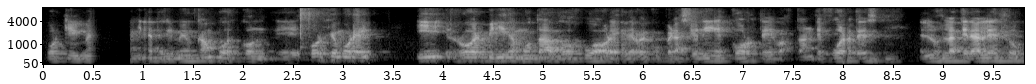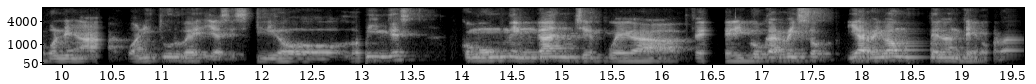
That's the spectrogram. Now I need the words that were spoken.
porque imagínate que el medio campo es con eh, Jorge Morel y Robert Piriz Mota, dos jugadores de recuperación y de corte bastante fuertes. En los laterales lo pone a Juan Iturbe y a Cecilio Domínguez. Como un enganche juega Federico Carrizo y arriba un delantero, ¿verdad?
